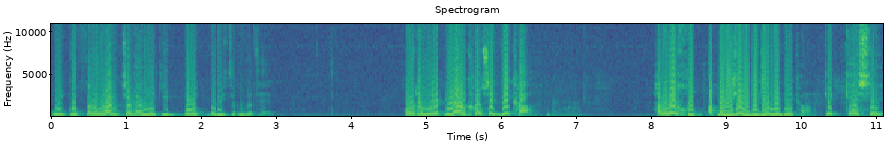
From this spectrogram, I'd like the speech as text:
ان کو پروان چڑھانے کی بہت بڑی ضرورت ہے۔ اور ہم نے اپنی آنکھوں سے دیکھا، ہم نے خود اپنی زندگی میں دیکھا کہ کیسے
